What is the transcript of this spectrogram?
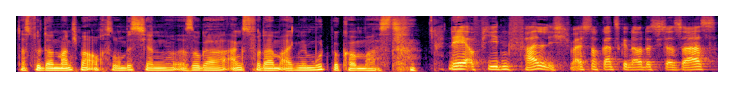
dass du dann manchmal auch so ein bisschen sogar Angst vor deinem eigenen Mut bekommen hast. Nee, auf jeden Fall. Ich weiß noch ganz genau, dass ich da saß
